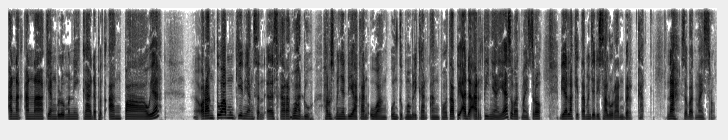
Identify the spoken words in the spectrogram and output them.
anak-anak yang belum menikah dapat angpau ya. Orang tua mungkin yang sen, uh, sekarang waduh harus menyediakan uang untuk memberikan angpau. Tapi ada artinya ya sobat maestro. Biarlah kita menjadi saluran berkat. Nah sobat maestro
